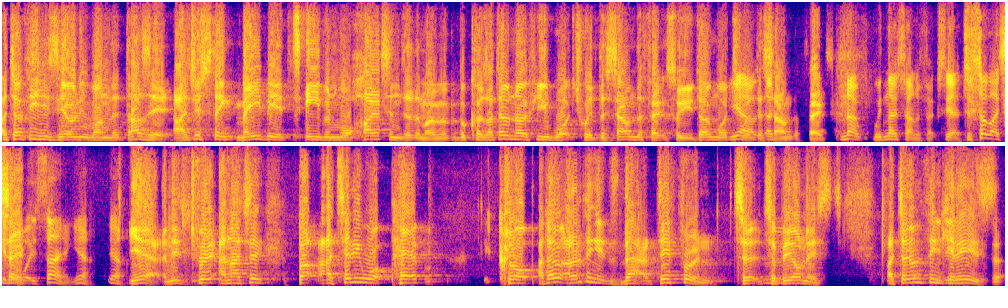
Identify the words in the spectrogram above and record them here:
I don't think he's the only one that does it. I just think maybe it's even more heightened at the moment because I don't know if you watch with the sound effects or you don't watch yeah, with the sound effects. No, with no sound effects. Yeah, just so I can Same. know what he's saying. Yeah, yeah, yeah. And it's true. And I think, but I tell you what, Pep, Klopp. I don't. I don't think it's that different. To to mm. be honest. I don't think it is. They um,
